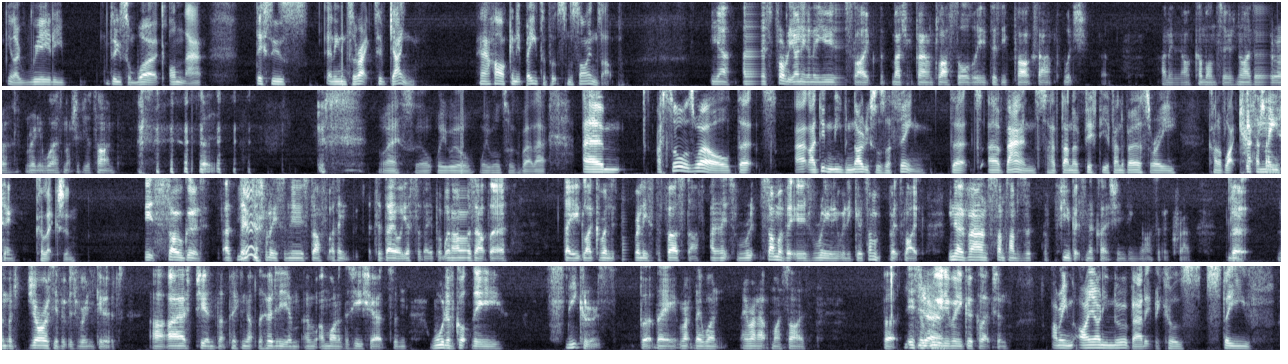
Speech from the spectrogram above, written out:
you know, really do some work on that. This is an interactive game. How hard can it be to put some signs up? yeah, and it's probably only going to use like the Magic Band Plus or the Disney Parks app, which I mean, I'll come on to. Neither are really worth much of your time. So, Well, so we will we will talk about that. Um, I saw as well that and I didn't even know this was a thing that uh, Vans have done a 50th anniversary kind of like it's amazing. collection. It's so good. Uh, they Yeah. just released some new stuff, I think today or yesterday. But when I was out there, they like re- released the first stuff, and it's re- some of it is really really good. Some of it's like you know, Vans sometimes there's a, a few bits in the collection you think, oh, it's a bit crap, but the majority of it was really good. Uh, I actually ended up picking up the hoodie and, and, and one of the t-shirts, and would have got the sneakers, but they they weren't they ran out of my size. But it's Yeah. a really really good collection. I mean, I only knew about it because Steve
